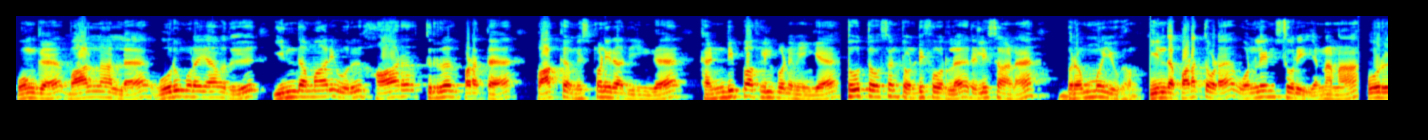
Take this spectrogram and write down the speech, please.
உங்க வாழ்நாள்ல ஒரு முறையாவது இந்த மாதிரி ஒரு ஹாரர் த்ரில்லர் படத்தை பார்க்க மிஸ் பண்ணிடாதீங்க. கண்டிப்பா ஃபீல் பண்ணுவீங்க. டூ தௌசண்ட் டுவெண்ட்டி ஃபோர்ல ரிலீஸ் ஆன பிரம்ம யுகம் இந்த படத்தோட ஒன்லைன் ஸ்டோரி என்னன்னா ஒரு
